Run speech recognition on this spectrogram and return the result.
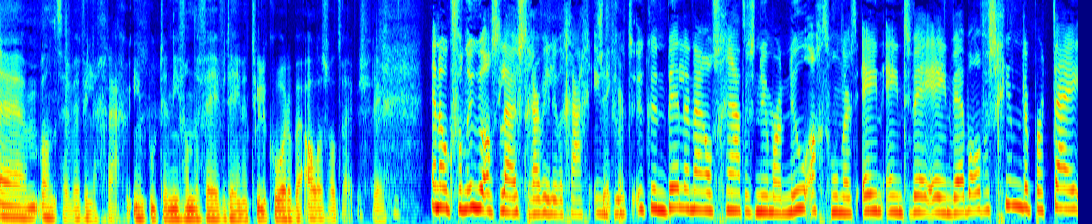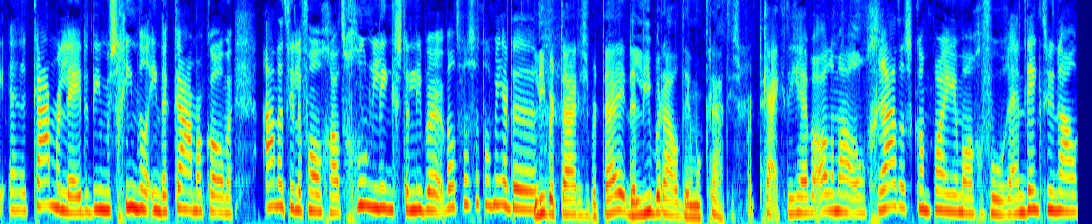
Um, want we willen graag uw input en die van de VVD natuurlijk horen bij alles wat wij bespreken. En ook van u als luisteraar willen we graag input. Zeker. U kunt bellen naar ons gratis nummer 0800-1121. We hebben al verschillende partij-kamerleden die misschien wel in de Kamer komen aan de telefoon gehad. GroenLinks, de Liber... Wat was het nog meer? De... Libertarische Partij, de Liberaal-Democratische Partij. Kijk, die hebben allemaal een gratis campagne mogen voeren. En denkt u nou,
